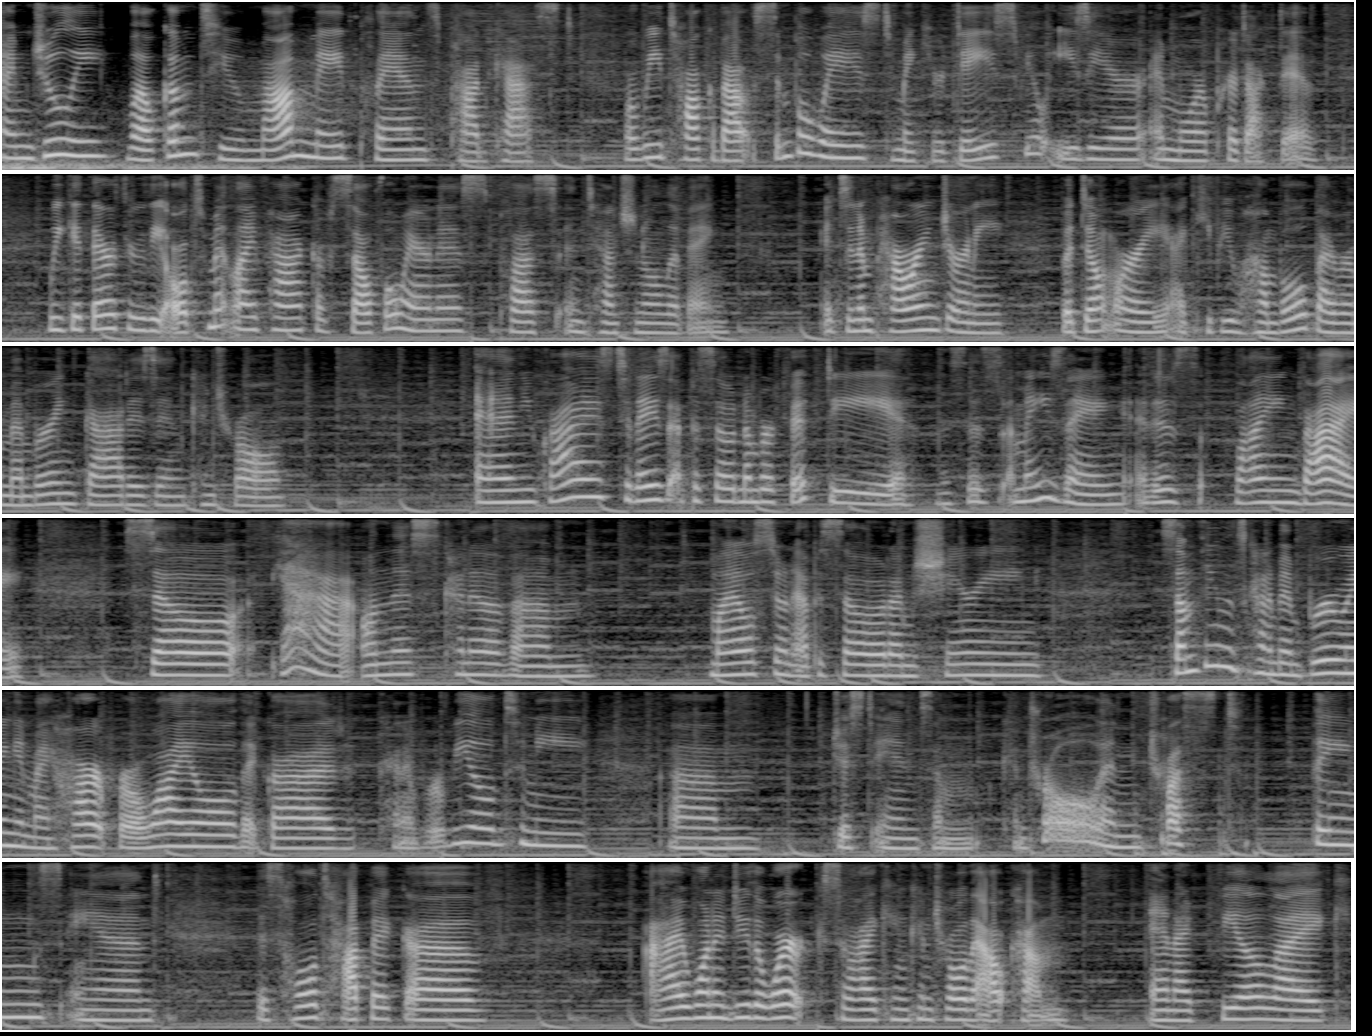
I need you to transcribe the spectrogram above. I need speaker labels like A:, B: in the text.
A: I'm Julie. Welcome to Mom Made Plans podcast, where we talk about simple ways to make your days feel easier and more productive. We get there through the ultimate life hack of self awareness plus intentional living. It's an empowering journey, but don't worry, I keep you humble by remembering God is in control. And you guys, today's episode number 50. This is amazing. It is flying by. So, yeah, on this kind of um, milestone episode, I'm sharing something that's kind of been brewing in my heart for a while that God kind of revealed to me um, just in some control and trust things, and this whole topic of I want to do the work so I can control the outcome. And I feel like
